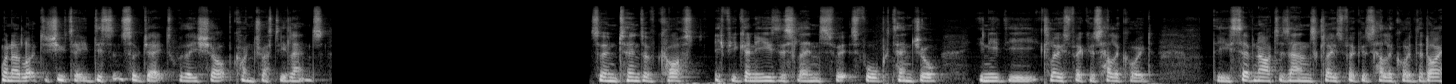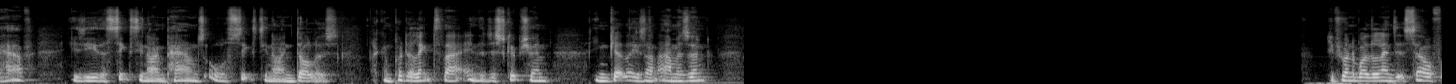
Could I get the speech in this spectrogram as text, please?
when I'd like to shoot a distant subject with a sharp contrasty lens. So in terms of cost, if you're going to use this lens to its full potential, you need the close focus helicoid. The Seven Artisans close focus helicoid that I have is either £69 or $69. I can put a link to that in the description. You can get those on Amazon. If you want to buy the lens itself,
